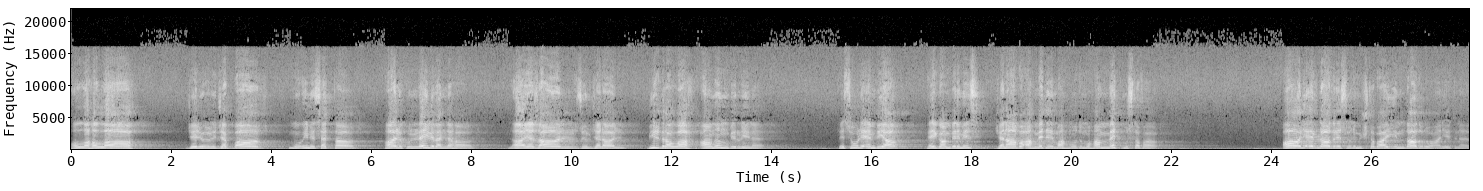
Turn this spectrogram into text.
Allah Allah! Celül Cebbar Mu'in Settar Halikul Leyl ve Nehar. La yezal Zülcelal Birdir Allah anın birliğine. Resul-i Enbiya Peygamberimiz Cenab-ı Ahmedi Mahmud Muhammed Mustafa. Ali evlad Resulü Müştebai imdad ruhaniyetine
